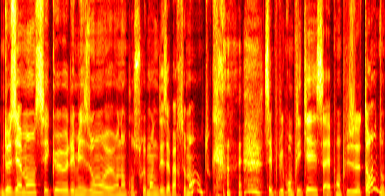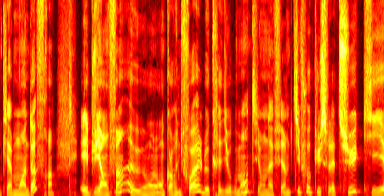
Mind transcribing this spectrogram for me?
Deuxièmement, c'est que les maisons, on en construit moins que des appartements. En tout cas, c'est plus compliqué, ça prend plus de temps, donc il y a moins d'offres. Et puis enfin, encore une fois, le crédit augmente et on a fait un petit focus là-dessus qui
